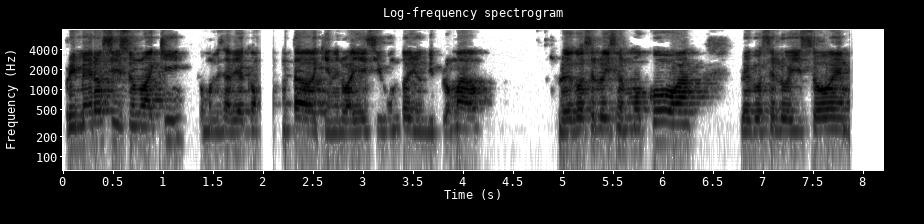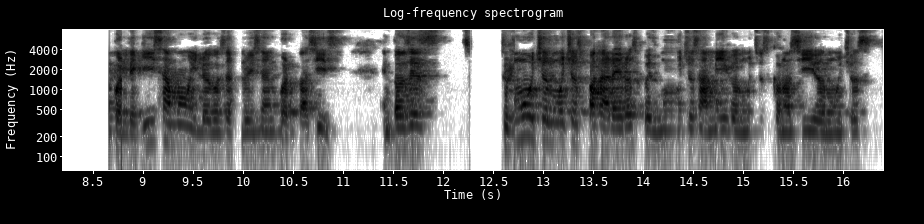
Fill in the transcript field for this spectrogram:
Primero se hizo uno aquí, como les había comentado, aquí en el Valle Segundo hay un diplomado. Luego se lo hizo en Mocoa, luego se lo hizo en Puerto Leguízamo y luego se lo hizo en Puerto Asís. Entonces, muchos, muchos pajareros, pues muchos amigos, muchos conocidos, muchos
